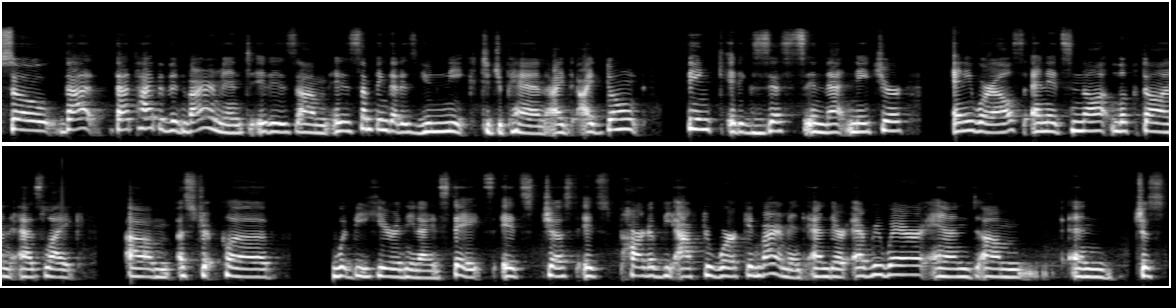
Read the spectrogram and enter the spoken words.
So that that type of environment it is um, it is something that is unique to Japan. I I don't think it exists in that nature anywhere else, and it's not looked on as like um, a strip club would be here in the United States. It's just it's part of the after work environment, and they're everywhere. And um, and just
